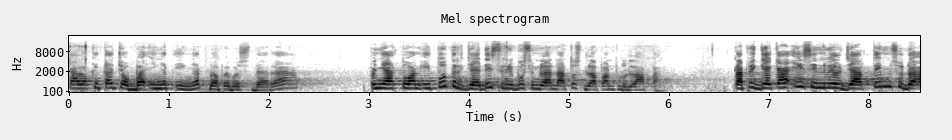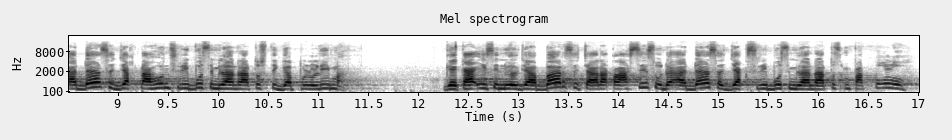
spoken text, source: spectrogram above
Kalau kita coba ingat-ingat Bapak Ibu Saudara, penyatuan itu terjadi 1988. Tapi GKI Sinwil Jatim sudah ada sejak tahun 1935. GKI Sinwil Jabar secara klasis sudah ada sejak 1940.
